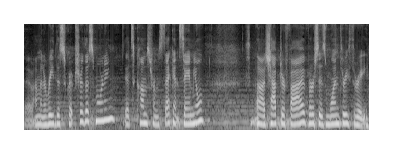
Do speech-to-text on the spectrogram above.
So I'm going to read the scripture this morning. It comes from 2 Samuel uh, chapter 5, verses 1 through 3.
